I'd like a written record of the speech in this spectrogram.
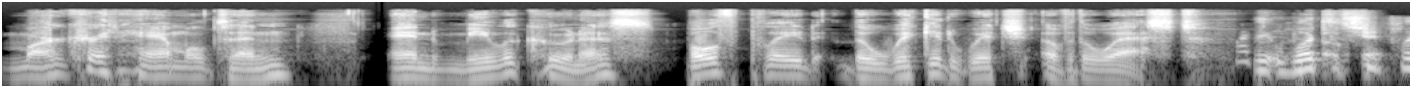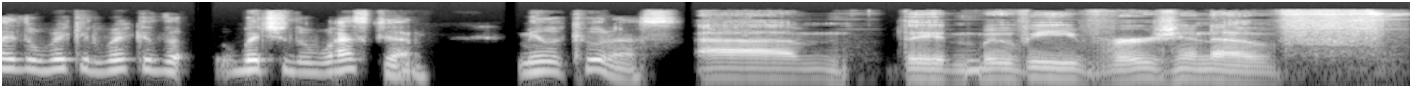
Margaret Hamilton and Mila Kunis both played the Wicked Witch of the West. Wait, what did she play the Wicked Wicked the Witch of the West in? Mila Kunis. Um, the movie version of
